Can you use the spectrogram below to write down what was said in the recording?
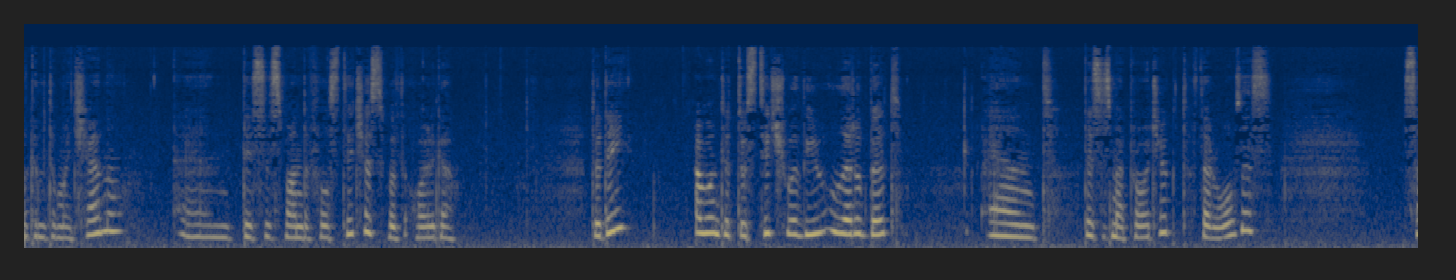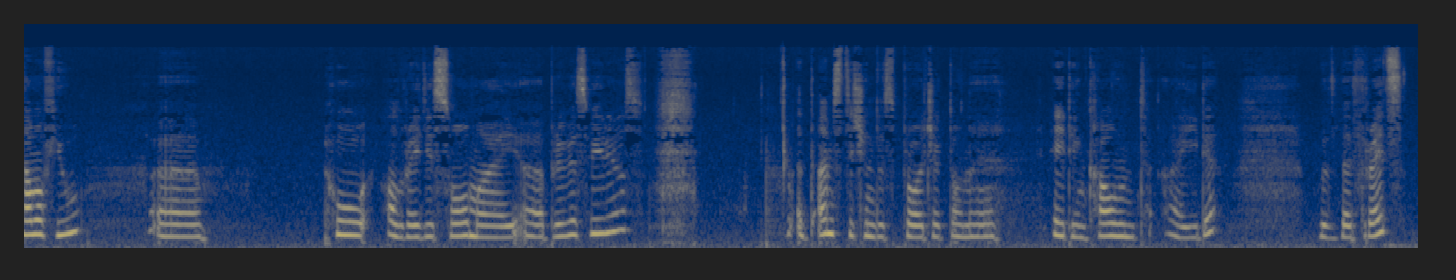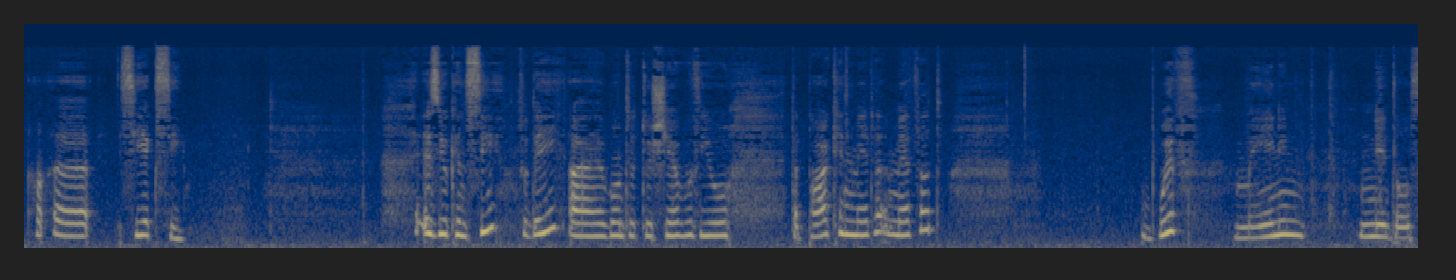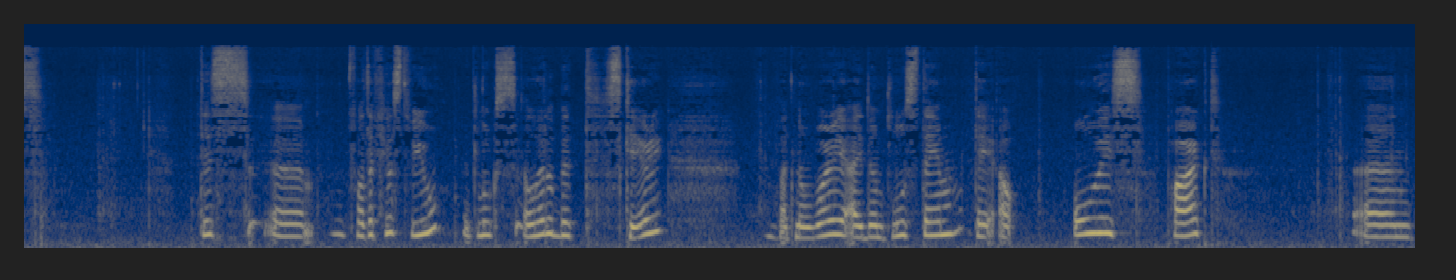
welcome to my channel and this is Wonderful Stitches with Olga. Today I wanted to stitch with you a little bit and this is my project, the roses. Some of you uh, who already saw my uh, previous videos, I'm stitching this project on a 18 count Aida with the threads uh, CXC. As you can see, today I wanted to share with you the parking method with many needles. This, uh, for the first view, it looks a little bit scary, but no worry, I don't lose them. They are always parked and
